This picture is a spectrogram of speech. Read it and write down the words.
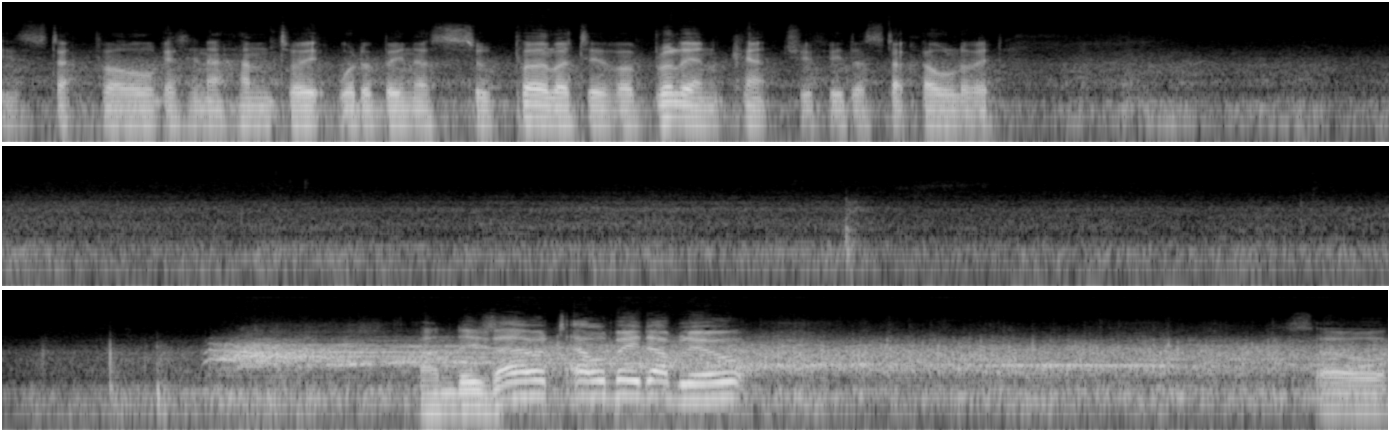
Keith Stackpole getting a hand to it would have been a superlative, a brilliant catch if he'd have stuck hold of it. And he's out, LBW. So,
